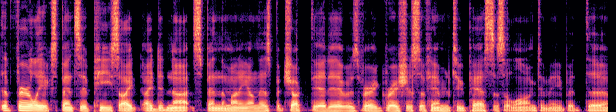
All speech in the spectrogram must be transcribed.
a fairly expensive piece. I, I did not spend the money on this, but Chuck did. It was very gracious of him to pass this along to me. But uh,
